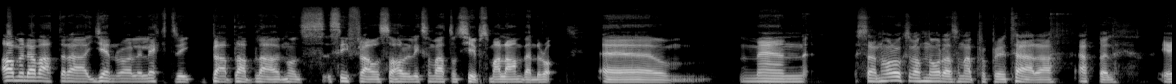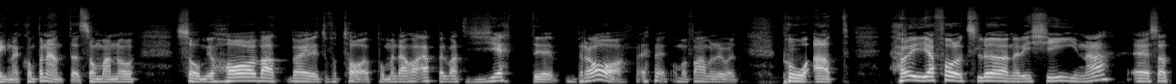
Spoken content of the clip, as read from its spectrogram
ja, men det har varit det där General Electric, bla bla bla, någon siffra och så har det liksom varit något chip som alla använder. Då. Eh, men sen har det också varit några sådana proprietära Apple egna komponenter som man och, som ju har varit möjligt att få tag på. Men där har Apple varit jättebra, om man får använda det ordet, på att höja folks löner i Kina. Eh, så att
